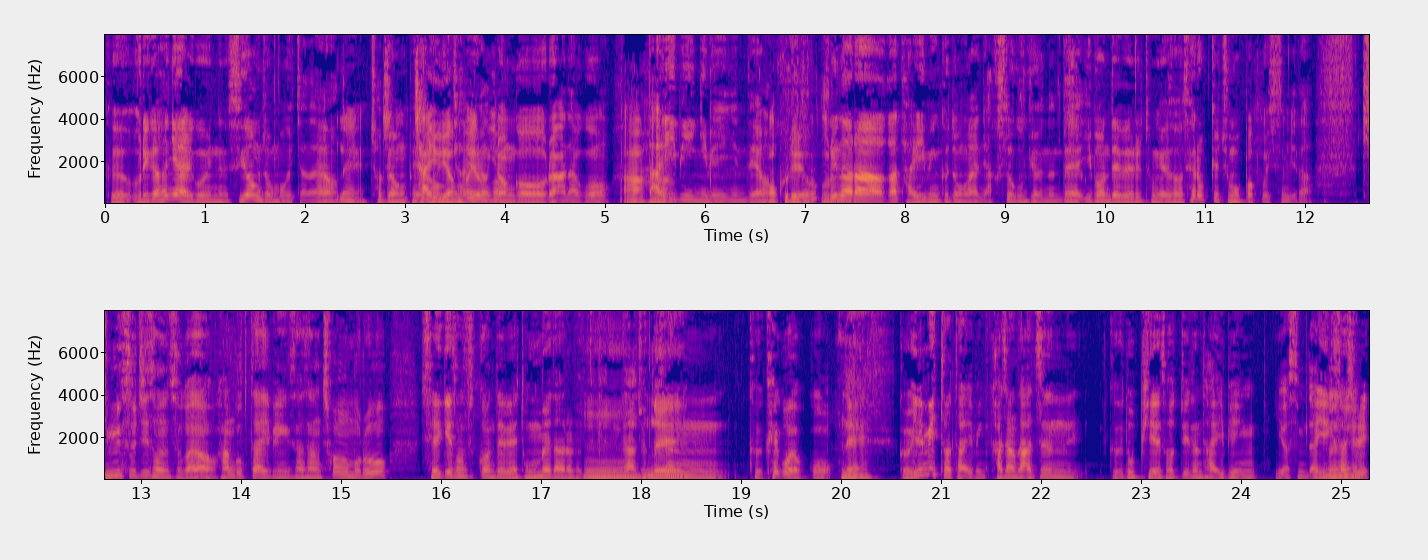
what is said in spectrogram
그 우리가 흔히 알고 있는 수영 종목 있잖아요. 네. 접영, 배영, 자유형 자유형, 뭐 이런 이런, 거를 안 하고 아하. 다이빙이 main인데요. 어, 그래요? 우리나라가 다이빙 그동안 약소국이었는데 이번 대회를 통해서 새롭게 주목받고 있습니다. 김수지 선수가요. 한국 다이빙 사상 처음으로 세계 선수권 대회 동메달을 획득했는데 음, 아주 네. 큰그 쾌거였고 네. 그 1m 다이빙 가장 낮은 그 높이에서 뛰는 다이빙이었습니다. 이 네. 사실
